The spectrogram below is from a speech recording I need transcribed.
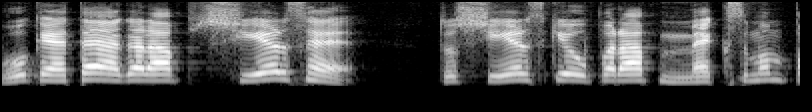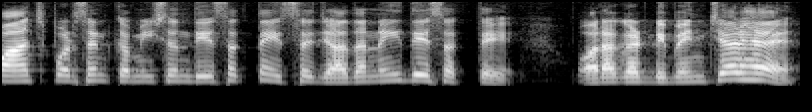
वो कहता है अगर आप शेयर्स है तो शेयर्स के ऊपर आप मैक्सिमम पाँच परसेंट कमीशन दे सकते हैं, इससे ज़्यादा नहीं दे सकते। और अगर डिबेंचर है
